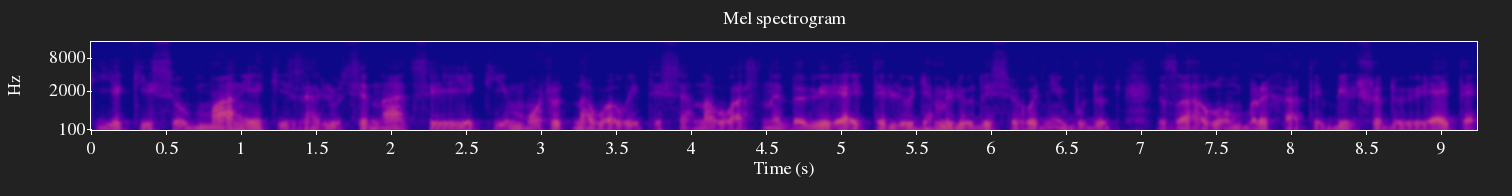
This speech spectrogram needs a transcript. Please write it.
якийсь обман, якісь галюцинації, які можуть навалитися на вас. Не довіряйте людям. Люди сьогодні будуть загалом брехати. Більше довіряйте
